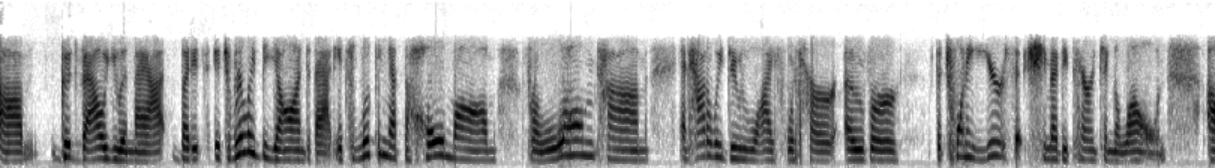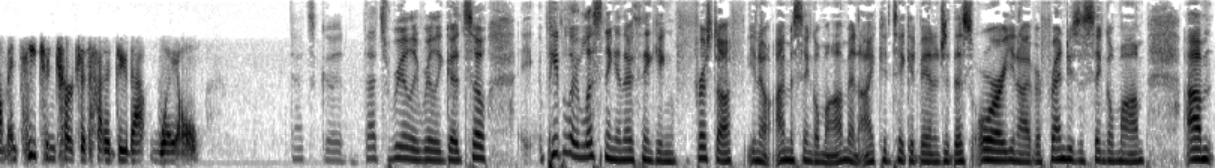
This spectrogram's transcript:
um, good value in that, but it's it's really beyond that. It's looking at the whole mom for a long time, and how do we do life with her over the 20 years that she may be parenting alone, um, and teaching churches how to do that well. That's good. That's really, really good. So, people are listening and they're thinking, first off, you know, I'm a single mom and I could take advantage of this, or, you know, I have a friend who's a single mom. Um,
